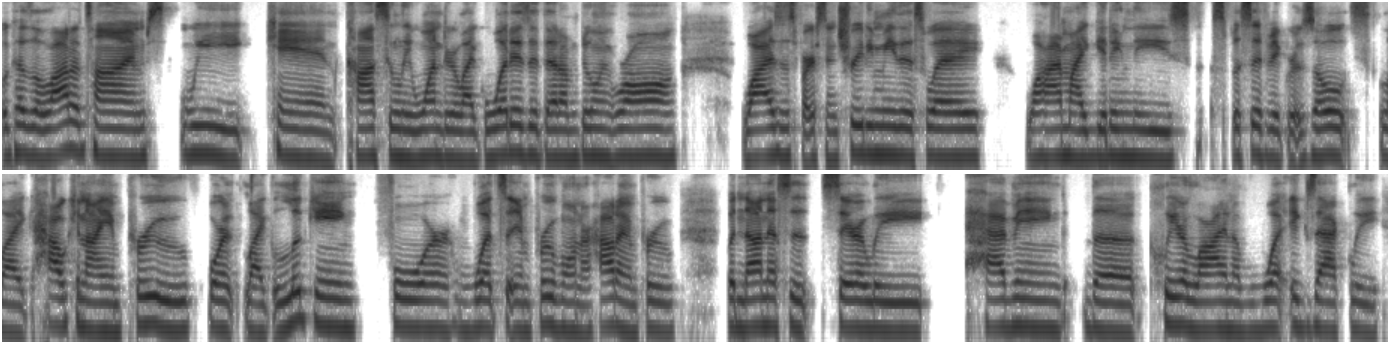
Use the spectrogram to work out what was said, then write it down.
because a lot of times we can constantly wonder like what is it that I'm doing wrong? Why is this person treating me this way? Why am I getting these specific results? Like how can I improve or like looking for what to improve on or how to improve, but not necessarily having the clear line of what exactly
